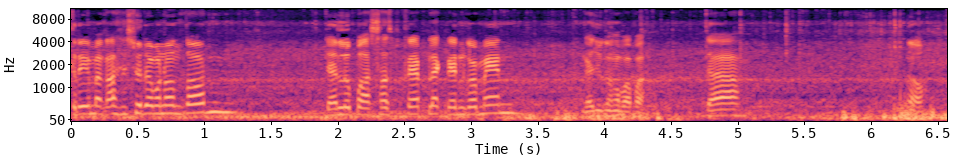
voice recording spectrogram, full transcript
Terima kasih sudah menonton. Jangan lupa subscribe, like, dan komen. Nggak juga nggak apa-apa. Dah. No.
